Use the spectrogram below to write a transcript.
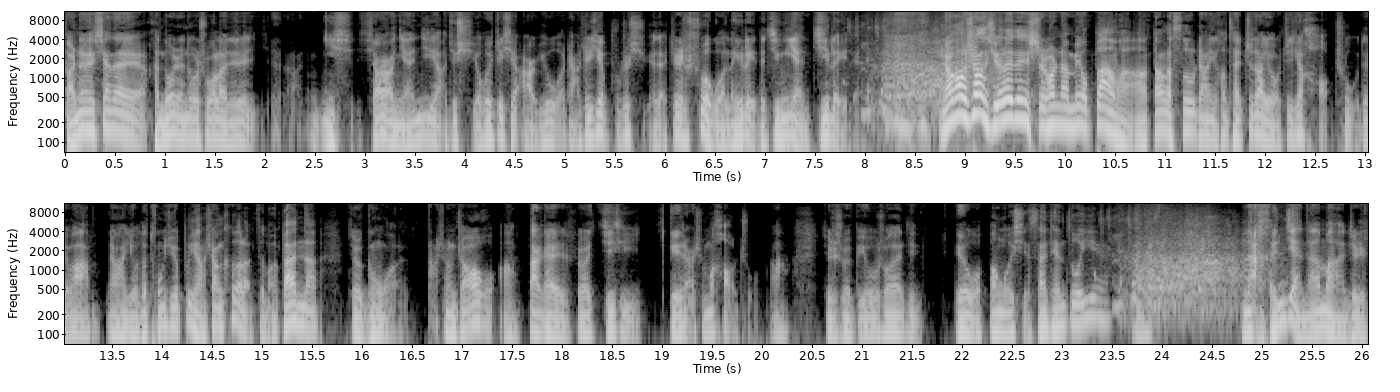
反正现在很多人都说了，这你小小年纪啊就学会这些尔虞我诈，这些不是学的，这是硕果累累的经验积累的。然后上学的那时候呢，没有办法啊，当了司务长以后才知道有这些好处，对吧？啊，有的同学不想上课了怎么办呢？就是跟我。打声招呼啊，大概说集体给点什么好处啊？就是说，比如说，给我帮我写三天作业，那很简单嘛，就是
